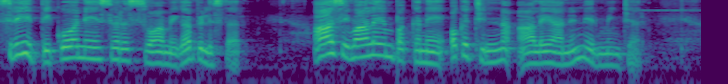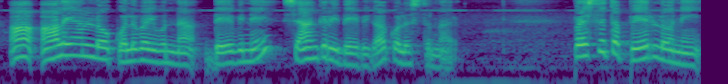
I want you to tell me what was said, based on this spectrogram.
శ్రీ తికోనేశ్వర స్వామిగా పిలుస్తారు. ఆ శివాలయం పక్కనే ఒక చిన్న ఆలయాన్ని నిర్మించారు. ఆ ఆలయంలో కొలువై ఉన్న దేవినే శాంకరీదేవిగా కొలుస్తున్నారు. ప్రస్తుత పేరులోని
